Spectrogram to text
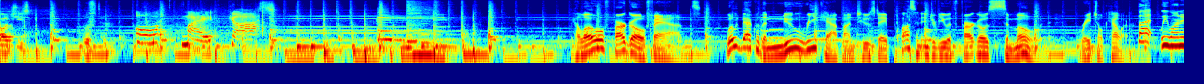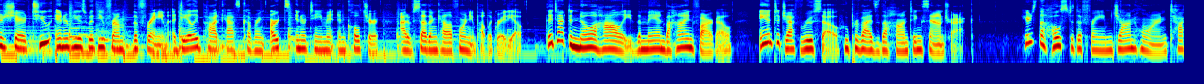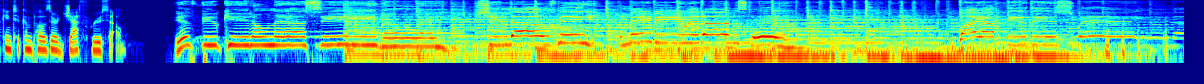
Oh, jeez. Oh my gosh. Hello, Fargo fans. We'll be back with a new recap on Tuesday, plus an interview with Fargo's Simone, Rachel Keller. But we wanted to share two interviews with you from The Frame, a daily podcast covering arts, entertainment, and culture out of Southern California Public Radio. They talked to Noah Hawley, the man behind Fargo, and to Jeff Russo, who provides the haunting soundtrack. Here's the host of The Frame, John Horn, talking to composer Jeff Russo. If you could only see the way she loves me, then maybe you would understand why I feel this way.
